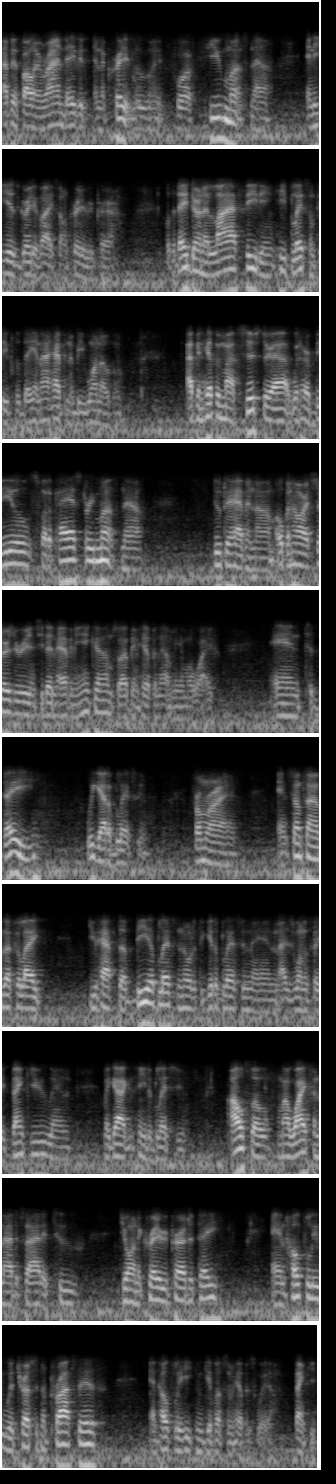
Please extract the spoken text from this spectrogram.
I've been following Ryan David and the credit movement for a few months now, and he gives great advice on credit repair. Well, today during a live feeding, he blessed some people today, and I happen to be one of them. I've been helping my sister out with her bills for the past three months now due to having um, open heart surgery and she doesn't have any income, so I've been helping out me and my wife. And today we got a blessing from Ryan. And sometimes I feel like you have to be a blessing in order to get a blessing. And I just want to say thank you and may God continue to bless you. Also, my wife and I decided to join the credit repair today. And hopefully, we're trusting the process. And hopefully, he can give us some help as well. Thank you.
